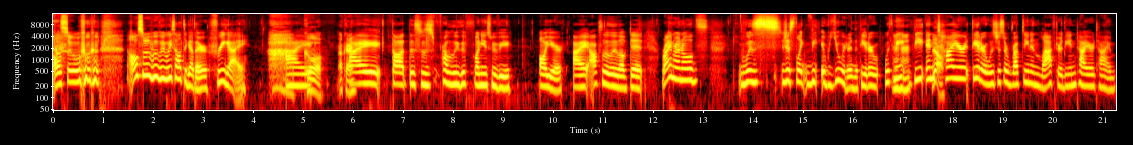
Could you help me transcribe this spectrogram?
Also, also a movie we saw together, Free Guy. I Cool. Okay. I thought this was probably the funniest movie all year. I absolutely loved it. Ryan Reynolds was just like the you were in the theater with me. The entire theater was just erupting in laughter the entire time.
